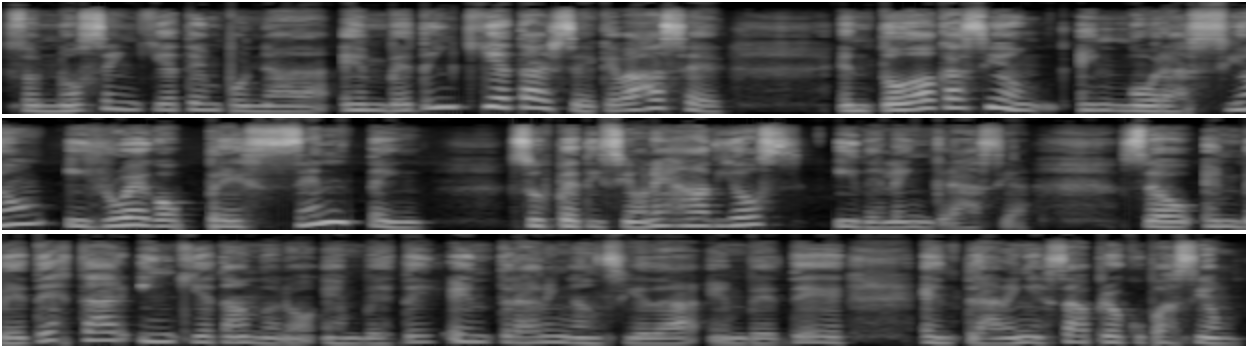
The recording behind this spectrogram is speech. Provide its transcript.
So, no se inquieten por nada. En vez de inquietarse, ¿qué vas a hacer? En toda ocasión, en oración y ruego, presenten sus peticiones a Dios y denle en gracia. So, en vez de estar inquietándonos, en vez de entrar en ansiedad, en vez de entrar en esa preocupación,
